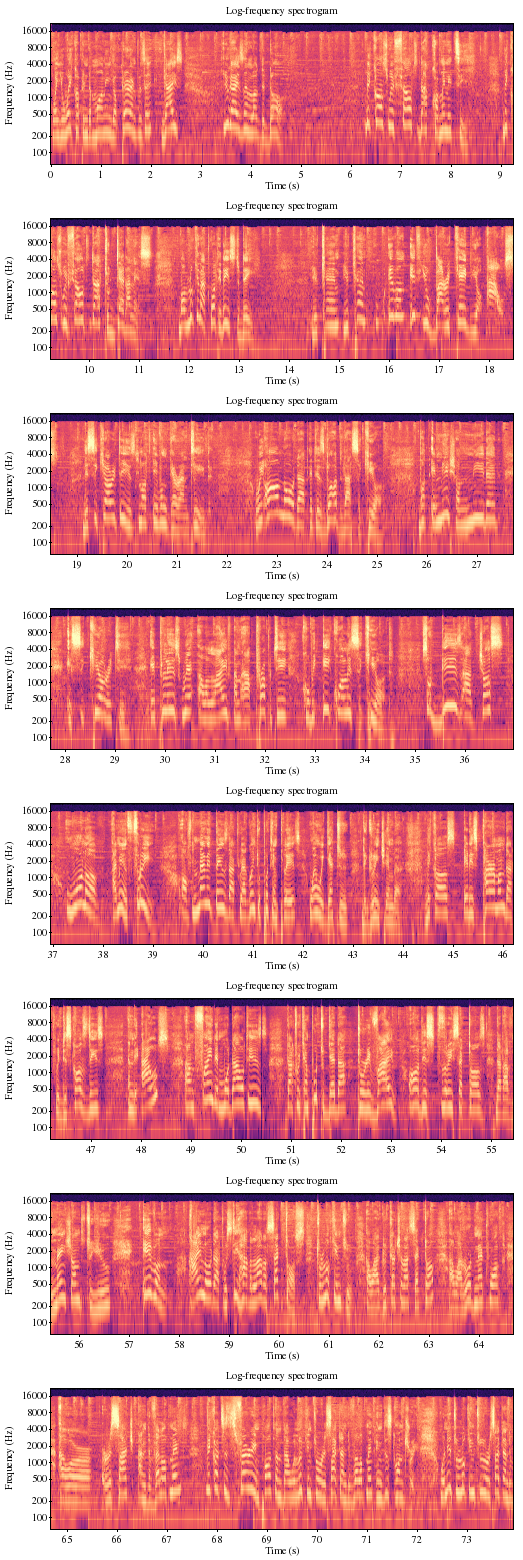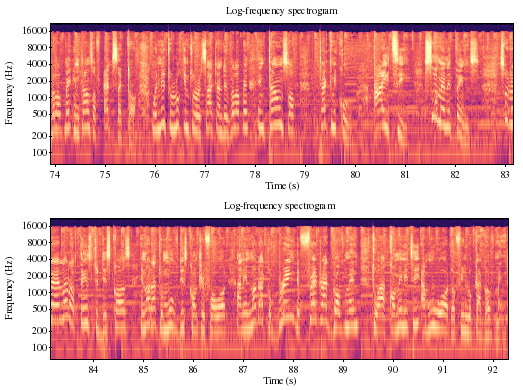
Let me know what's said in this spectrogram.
When you wake up in the morning, your parent will say, Guys, you guys didn't lock the door. Because we felt that community because we felt that togetherness. But looking at what it is today, you can you can even if you barricade your house, the security is not even guaranteed. We all know that it is God that secure. But a nation needed a security, a place where our life and our property could be equally secured. So these are just one of I mean, three of many things that we are going to put in place when we get to the Green Chamber. Because it is paramount that we discuss this in the House and find the modalities that we can put together to revive all these three sectors that I've mentioned to you. Even I know that we still have a lot of sectors to look into our agricultural sector, our road network, our research and development, because it's very important that we look into research and development in this country. We need to look into research and development in terms of ed sector. We need to look into research and development in terms of technical, IT, so many things. So there are a lot of things to discuss in order to move this country forward and in order to bring the federal government to our community and out of in local government.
